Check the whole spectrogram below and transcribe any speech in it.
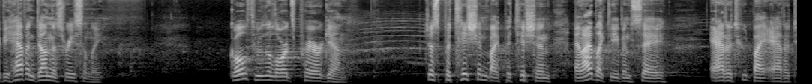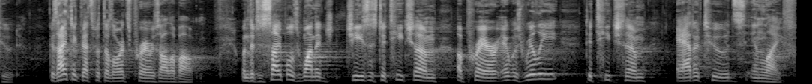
If you haven't done this recently, go through the Lord's Prayer again. Just petition by petition, and I'd like to even say attitude by attitude, because I think that's what the Lord's Prayer is all about. When the disciples wanted Jesus to teach them a prayer, it was really to teach them attitudes in life.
